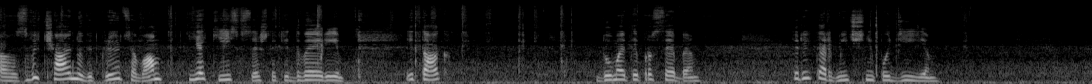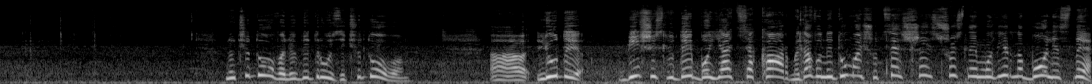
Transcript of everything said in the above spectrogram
е, звичайно, відкриються вам якісь все ж таки двері. І так, думайте про себе. Три кармічні події. Ну, чудово, любі друзі, чудово. А, люди, більшість людей бояться карми. Да? Вони думають, що це щось, щось неймовірно болісне.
